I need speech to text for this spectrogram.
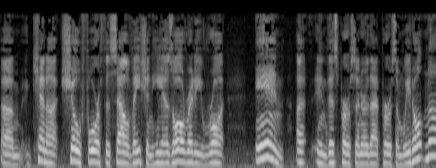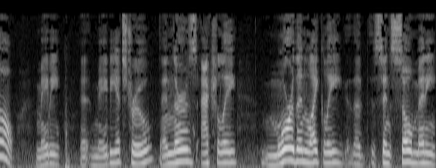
um, cannot show forth the salvation he has already wrought in uh, in this person or that person. We don't know. Maybe uh, maybe it's true, and there's actually more than likely that since so many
